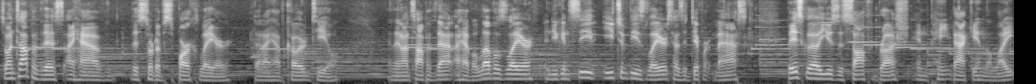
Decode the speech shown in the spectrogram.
So on top of this, I have this sort of spark layer that I have colored teal. And then on top of that, I have a levels layer. And you can see each of these layers has a different mask. Basically, I'll use a soft brush and paint back in the light.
